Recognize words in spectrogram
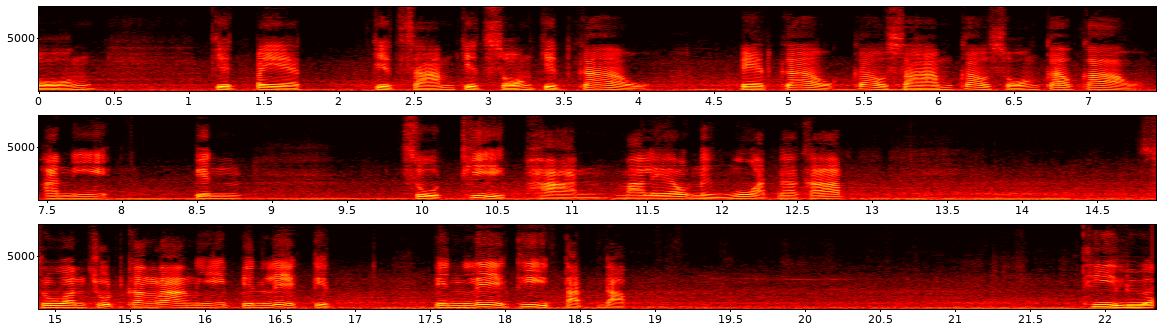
2เจ็ดแปดเจ็ดสามเจ็ดสองเจ็ดเก้าแปดเก้าเก้าสามเก้าสองเก้าเก้าอันนี้เป็นสูตรที่ผ่านมาแล้วหนึ่งงวดนะครับ ส่วนชุดข้างล่างนี้เป็นเลขติด เป็นเลขที่ตัดดับ ที่เหลือ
